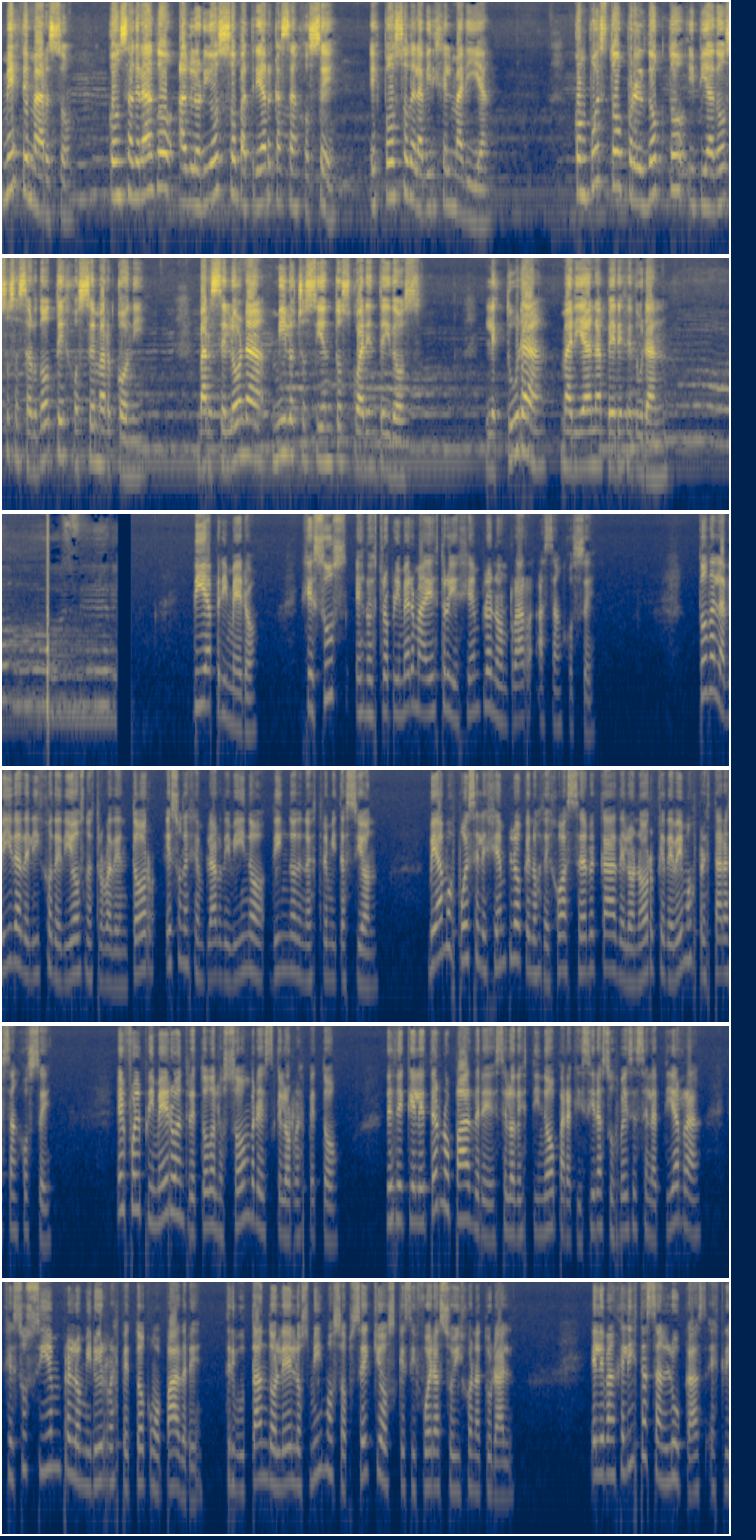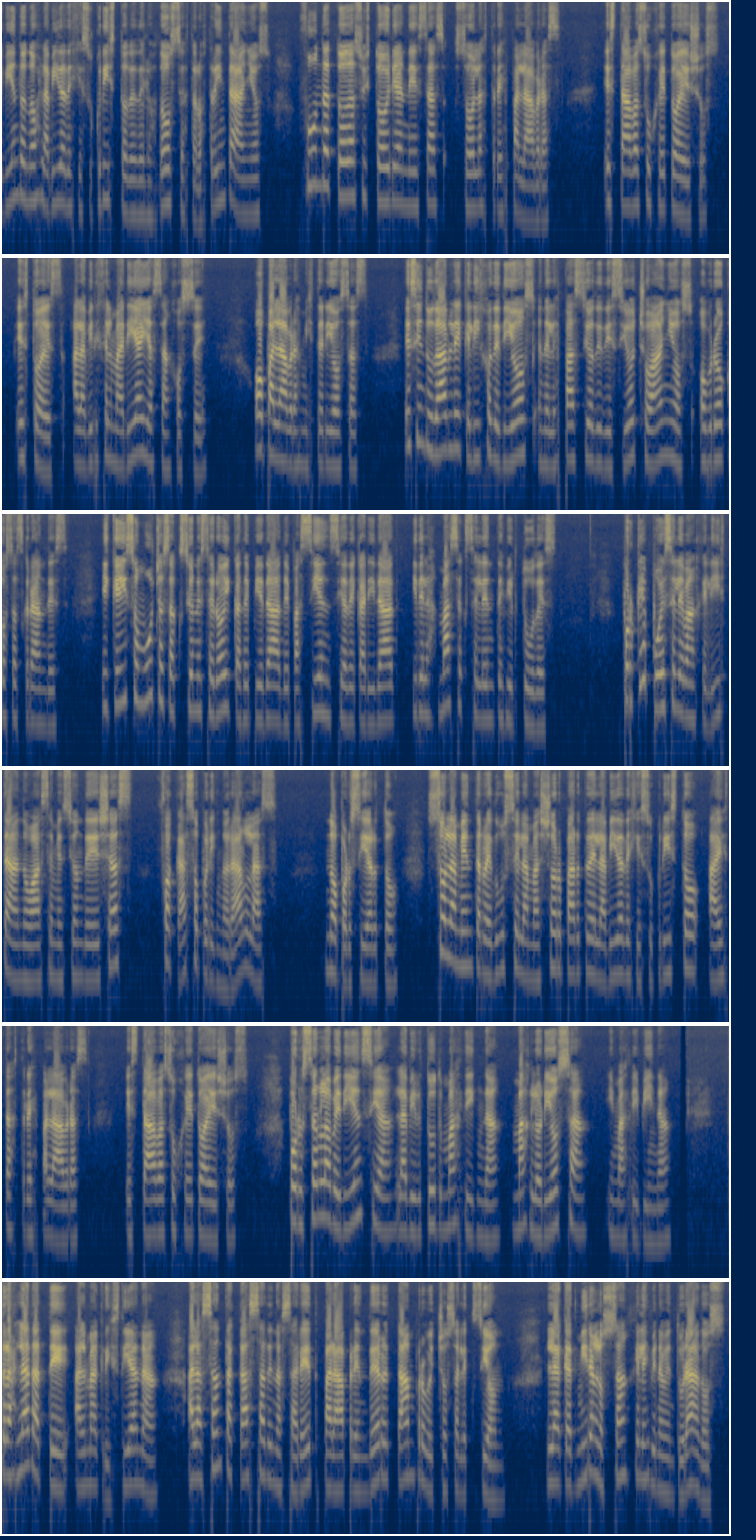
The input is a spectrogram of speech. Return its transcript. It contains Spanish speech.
Mes de marzo, consagrado al glorioso patriarca San José, esposo de la Virgen María. Compuesto por el docto y piadoso sacerdote José Marconi. Barcelona, 1842. Lectura Mariana Pérez de Durán. Día primero. Jesús es nuestro primer maestro y ejemplo en honrar a San José. Toda la vida del Hijo de Dios, nuestro Redentor, es un ejemplar divino digno de nuestra imitación. Veamos pues el ejemplo que nos dejó acerca del honor que debemos prestar a San José. Él fue el primero entre todos los hombres que lo respetó. Desde que el Eterno Padre se lo destinó para que hiciera sus veces en la tierra, Jesús siempre lo miró y respetó como Padre, tributándole los mismos obsequios que si fuera su Hijo natural. El evangelista San Lucas, escribiéndonos la vida de Jesucristo desde los 12 hasta los 30 años, funda toda su historia en esas solas tres palabras. Estaba sujeto a ellos, esto es, a la Virgen María y a San José. Oh palabras misteriosas. Es indudable que el Hijo de Dios en el espacio de 18 años obró cosas grandes, y que hizo muchas acciones heroicas de piedad, de paciencia, de caridad y de las más excelentes virtudes ¿Por qué, pues, el evangelista no hace mención de ellas? ¿Fue acaso por ignorarlas? No, por cierto, solamente reduce la mayor parte de la vida de Jesucristo a estas tres palabras. Estaba sujeto a ellos, por ser la obediencia la virtud más digna, más gloriosa y más divina. Trasládate, alma cristiana, a la santa casa de Nazaret para aprender tan provechosa lección la que admiran los ángeles bienaventurados,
